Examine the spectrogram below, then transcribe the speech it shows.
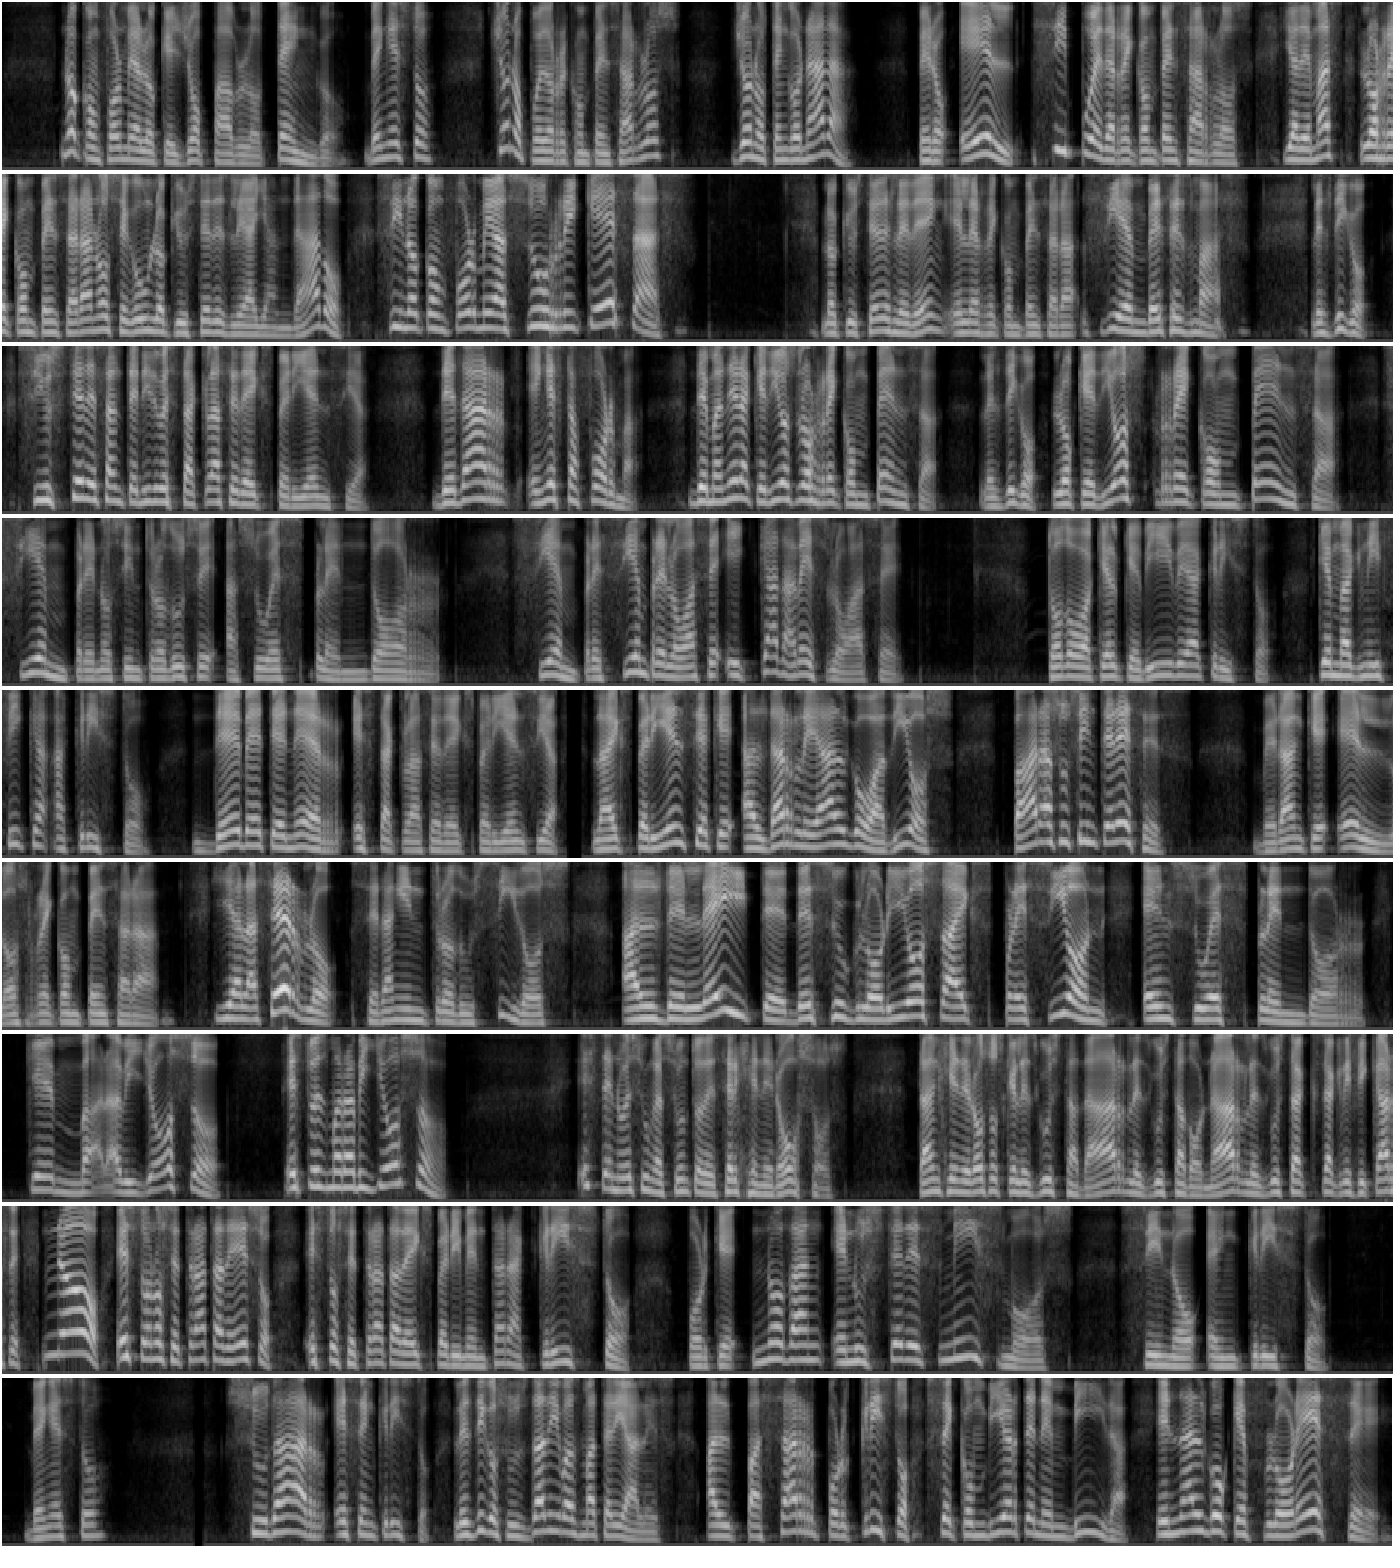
no conforme a lo que yo, Pablo, tengo. ¿Ven esto? Yo no puedo recompensarlos, yo no tengo nada, pero Él sí puede recompensarlos, y además los recompensará no según lo que ustedes le hayan dado, sino conforme a sus riquezas. Lo que ustedes le den, Él les recompensará cien veces más. Les digo, si ustedes han tenido esta clase de experiencia, de dar en esta forma, de manera que Dios los recompensa. Les digo, lo que Dios recompensa siempre nos introduce a su esplendor. Siempre, siempre lo hace y cada vez lo hace. Todo aquel que vive a Cristo, que magnifica a Cristo, debe tener esta clase de experiencia, la experiencia que al darle algo a Dios para sus intereses, verán que Él los recompensará. Y al hacerlo serán introducidos al deleite de su gloriosa expresión en su esplendor. ¡Qué maravilloso! Esto es maravilloso. Este no es un asunto de ser generosos, tan generosos que les gusta dar, les gusta donar, les gusta sacrificarse. No, esto no se trata de eso. Esto se trata de experimentar a Cristo, porque no dan en ustedes mismos, sino en Cristo. ¿Ven esto? Su dar es en Cristo. Les digo, sus dádivas materiales, al pasar por Cristo, se convierten en vida, en algo que florece.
